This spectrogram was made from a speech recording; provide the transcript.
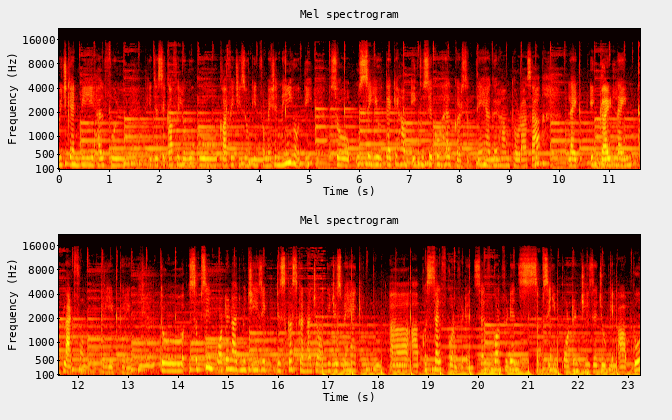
which can be helpful कि जैसे काफ़ी लोगों को काफ़ी चीज़ों की इन्फॉर्मेशन नहीं होती सो so, उससे ये होता है कि हम एक दूसरे को हेल्प कर सकते हैं अगर हम थोड़ा सा लाइक like, एक गाइडलाइन प्लेटफॉर्म क्रिएट करें। तो सबसे इंपॉर्टेंट आज मैं चीज़ एक डिस्कस करना चाहूँगी जिसमें है कि आपका सेल्फ़ कॉन्फिडेंस सेल्फ़ कॉन्फिडेंस सबसे इंपॉर्टेंट चीज़ है जो कि आपको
